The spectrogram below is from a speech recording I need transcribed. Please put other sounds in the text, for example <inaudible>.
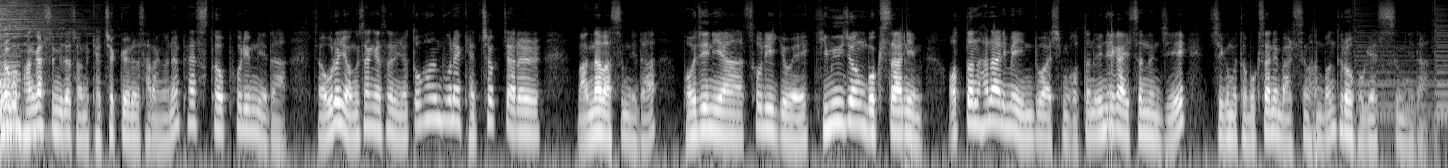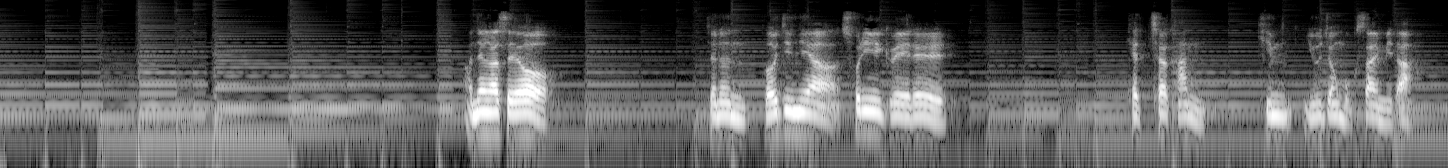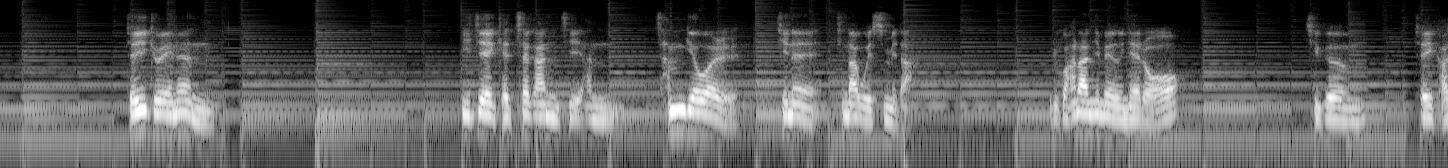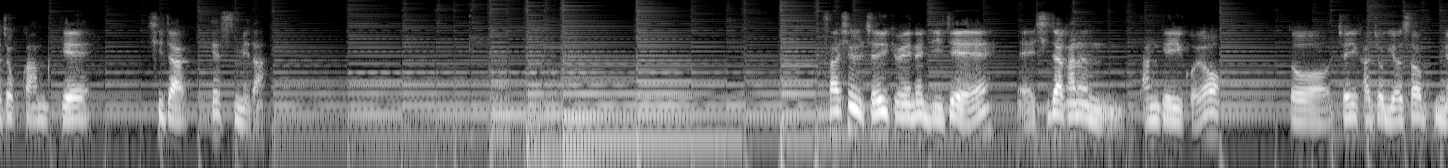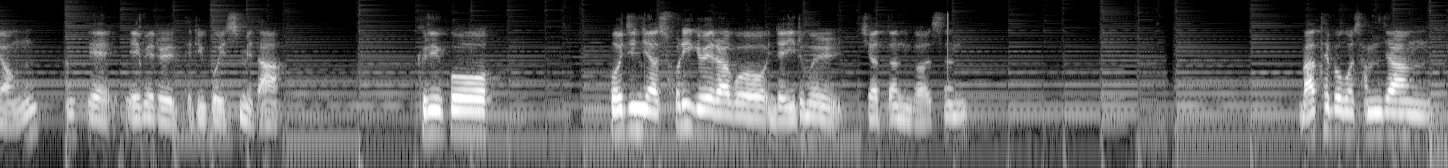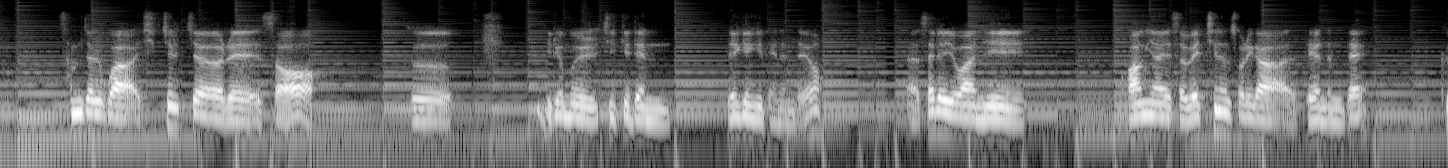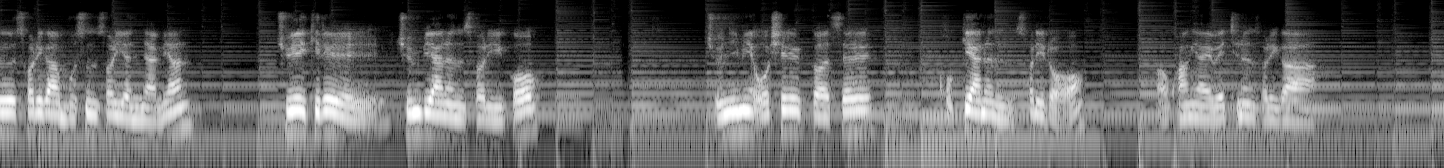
여러분 반갑습니다. 저는 개척교회를 사랑하는 패스터 폴입니다. 자, 오늘 영상에서는요, 또 한 분의 개척자를 만나봤습니다. 버지니아 소리교회 김유정 목사님, 어떤 하나님의 인도하심, 어떤 은혜가 있었는지 지금부터 목사님 말씀 한번 들어보겠습니다. 안녕하세요. 저는 버지니아 소리교회를 개척한 김유정 목사입니다. 저희 교회는 이제 개척한 지 한 3개월 지내, 지나고 있습니다. 그리고 하나님의 은혜로 지금 저희 가족과 함께 시작했습니다. 사실 저희 교회는 이제 예, 시작하는 단계이고요. 또 저희 가족 여섯 명 함께 예배를 드리고 있습니다. 그리고 버지니아 소리교회라고 이제 이름을 지었던 것은 마태복음 3장 3절과 17절에서 그 이름을 짓게 된 배경이 되는데요. 세례 요한이 광야에서 외치는 소리가 되었는데 그 소리가 무슨 소리였냐면 주의 길을 준비하는 소리고 주님이 오실 것을 곧게 하는 소리로 어, 광야에 외치는 소리가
